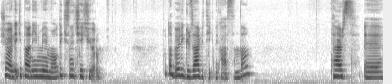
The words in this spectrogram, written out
Şöyle iki tane ilmeğim oldu. İkisini çekiyorum. Bu da böyle güzel bir teknik aslında. Ters e,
